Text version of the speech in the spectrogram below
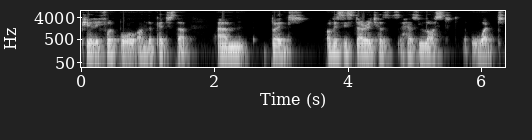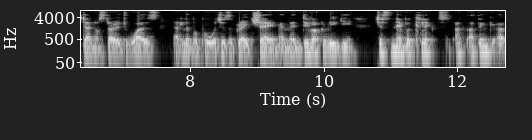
purely football on the pitch stuff. Um, but obviously Sturridge has, has lost what Daniel Sturridge was at Liverpool, which is a great shame. And then Divock Origi just never clicked. I, I think, uh,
